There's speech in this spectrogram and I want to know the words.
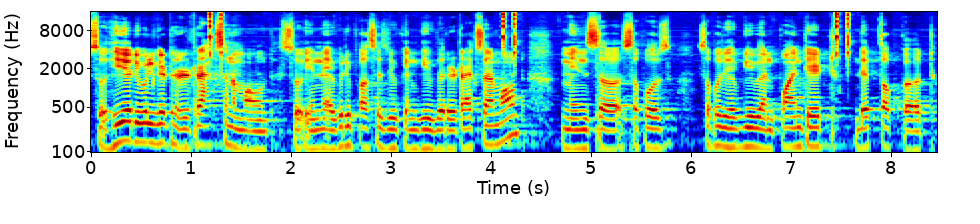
So here you will get a retraction amount. So in every passage you can give the retraction amount means uh, suppose suppose you have given 0.8 depth of cut.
